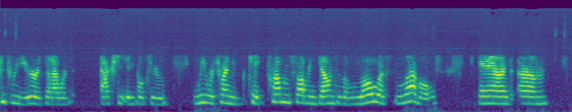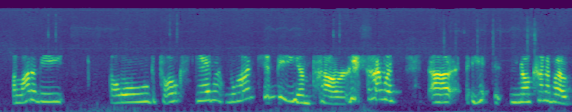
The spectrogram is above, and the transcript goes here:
two three years that I was actually able to. We were trying to take problem solving down to the lowest levels, and um, a lot of the old folks didn't want to be empowered. I was, uh, you know, kind of a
